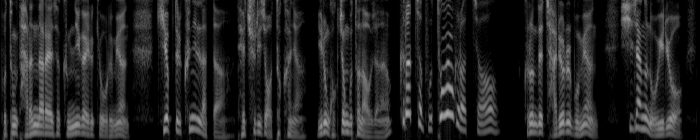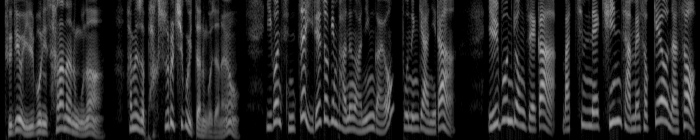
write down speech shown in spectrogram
보통 다른 나라에서 금리가 이렇게 오르면 기업들 큰일 났다. 대출 이자 어떡하냐. 이런 걱정부터 나오잖아요. 그렇죠. 보통은 그렇죠. 그런데 자료를 보면 시장은 오히려 드디어 일본이 살아나는구나 하면서 박수를 치고 있다는 거잖아요. 이건 진짜 이례적인 반응 아닌가요? 보는 게 아니라 일본 경제가 마침내 긴 잠에서 깨어나서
